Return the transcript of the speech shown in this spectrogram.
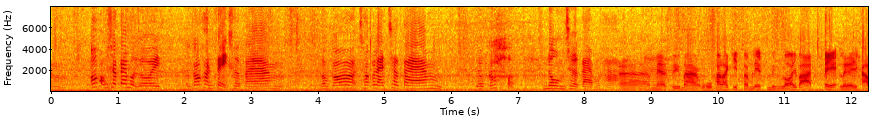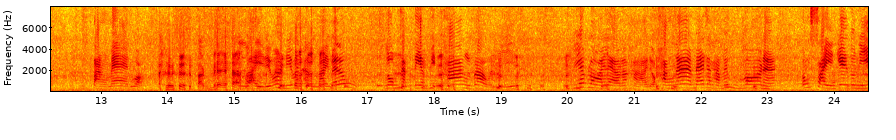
มอ๋อของเชอร์แตมหมดเลย แล้วก็คอนเฟกเชอร์แตมแล้วก็ช็อกโกแลตเชอร์แตมแล้วก็นมเชอร์แตมค่ะอ่าแม่ซื้อมาโอ้โหภารกิจสำเร็จ 100 บาทเป๊ะเลยครับ ตังค์แม่ด้วยตังค์แม่อะไรเนี่ยวันนี้มันอะไรแม่ต้องลงจากเตียงผิดข้างหรือเปล่าวันนี้ เรียบร้อยแล้วนะคะ เดี๋ยวครั้งหน้าแม่จะทำให้คุณพ่อนะ ต้องใส่กางเกงตัวนี้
